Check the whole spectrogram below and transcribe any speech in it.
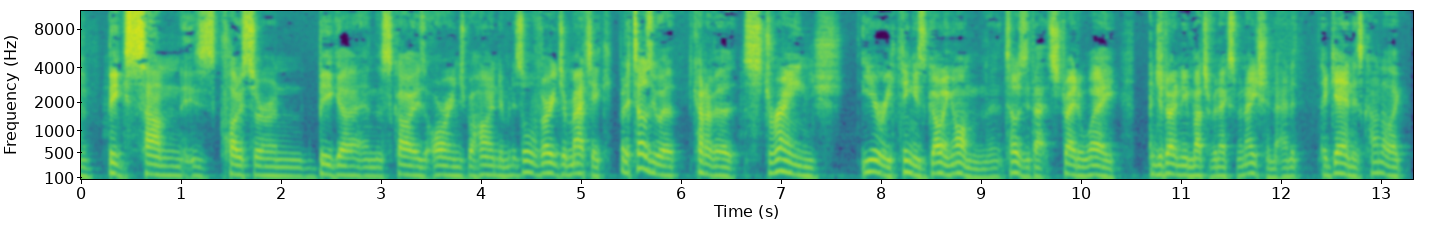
the big sun is closer and bigger and the sky is orange behind him and it's all very dramatic but it tells you a kind of a strange eerie thing is going on. And it tells you that straight away and you don't need much of an explanation. And it again it's kind of like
